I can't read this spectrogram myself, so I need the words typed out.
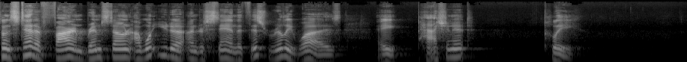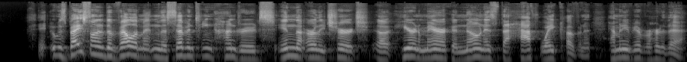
So instead of fire and brimstone, I want you to understand that this really was a passionate plea. It was based on a development in the 1700s in the early church uh, here in America known as the halfway covenant. How many of you ever heard of that?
